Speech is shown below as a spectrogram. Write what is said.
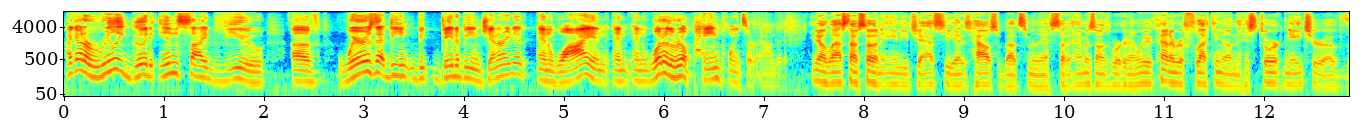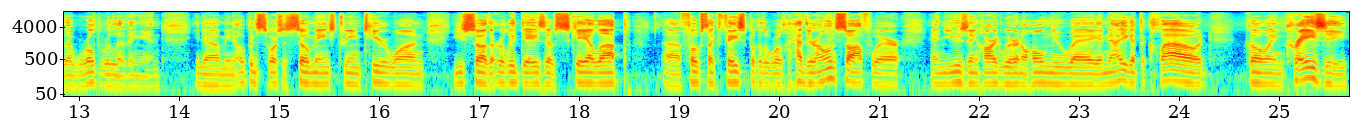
I got a really good inside view of where is that data being generated and why and, and, and what are the real pain points around it. You know, last time I was talking to Andy Jassy at his house about some of the stuff Amazon's working on, we were kind of reflecting on the historic nature of the world we're living in. You know, I mean, open source is so mainstream, tier one. You saw the early days of scale up, uh, folks like Facebook of the world had their own software and using hardware in a whole new way. And now you got the cloud going crazy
